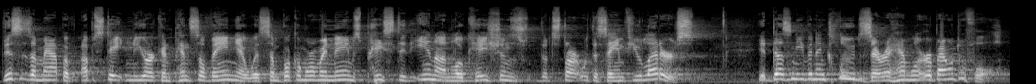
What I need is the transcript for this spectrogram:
This is a map of upstate New York and Pennsylvania with some Book of Mormon names pasted in on locations that start with the same few letters. It doesn't even include Zarahemla or Bountiful.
